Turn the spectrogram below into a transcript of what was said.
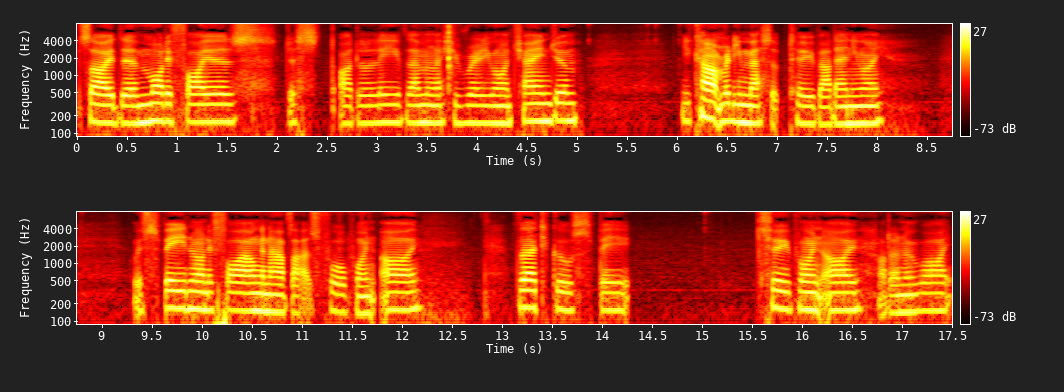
So the modifiers just I'd leave them unless you really want to change them you can't really mess up too bad anyway with speed modifier I'm going to have that as 4.0 vertical speed 2.0 I don't know why.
